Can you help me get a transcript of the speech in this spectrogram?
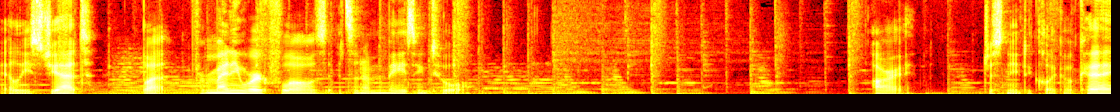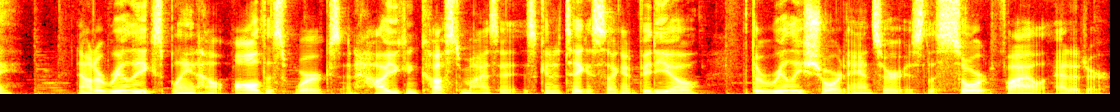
at least yet, but for many workflows, it's an amazing tool. Alright, just need to click OK. Now to really explain how all this works and how you can customize it, is going to take a second video, but the really short answer is the sort file editor.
